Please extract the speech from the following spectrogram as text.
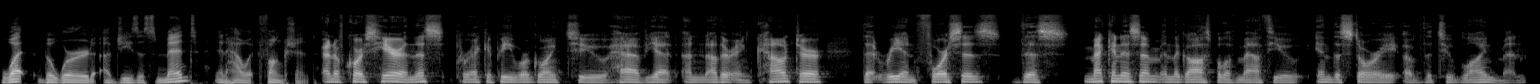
what the word of Jesus meant and how it functioned. And of course, here in this pericope, we're going to have yet another encounter that reinforces this mechanism in the Gospel of Matthew in the story of the two blind men.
